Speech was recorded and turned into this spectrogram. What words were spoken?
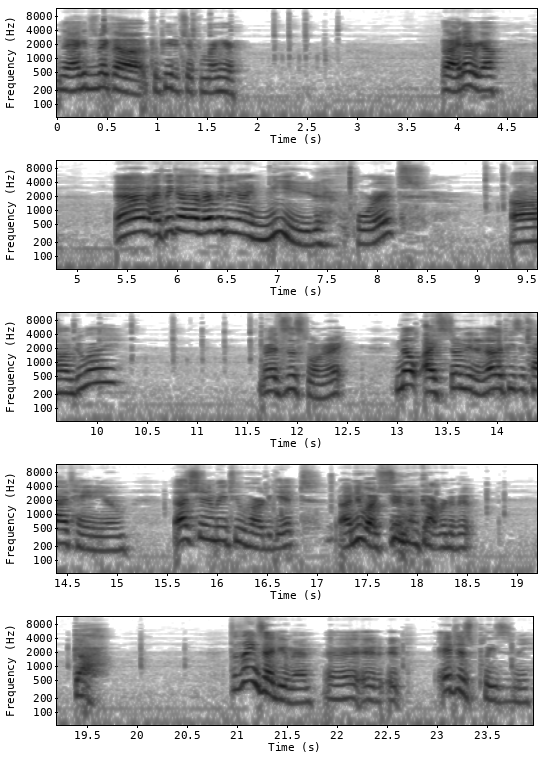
Yeah, I can just make the computer chip from right here. Alright, there we go. And I think I have everything I need for it. Um, do I? It's this one, right? Nope, I still need another piece of titanium. That shouldn't be too hard to get. I knew I shouldn't have got rid of it. Gah. The things I do, man. It, it, it, it just pleases me.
